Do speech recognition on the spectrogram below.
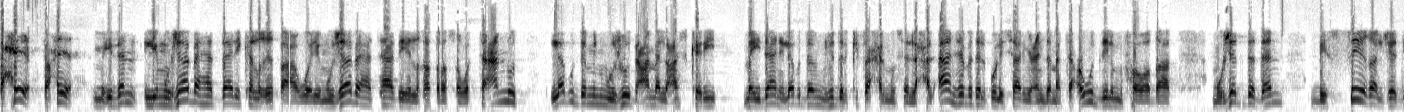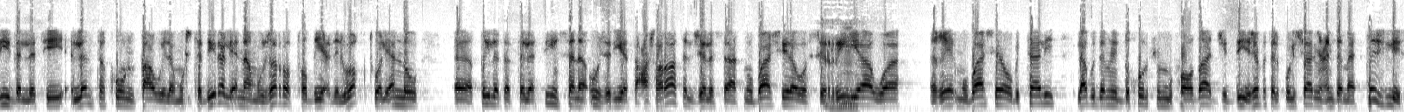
صحيح صحيح. اذا لمجابهة ذلك الغطاء ولمجابهة هذه الغطرسة والتعنت لابد من وجود عمل عسكري ميداني لابد من وجود الكفاح المسلح. الآن جبهة البوليساريو عندما تعود للمفاوضات مجددا بالصيغة الجديدة التي لن تكون طاولة مستديرة لأنها مجرد تضييع للوقت ولأنه آه، طيلة الثلاثين سنة أجريت عشرات الجلسات مباشرة وسرية وغير مباشرة وبالتالي لابد من الدخول في مفاوضات جدية. جبهة البوليساريو عندما تجلس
